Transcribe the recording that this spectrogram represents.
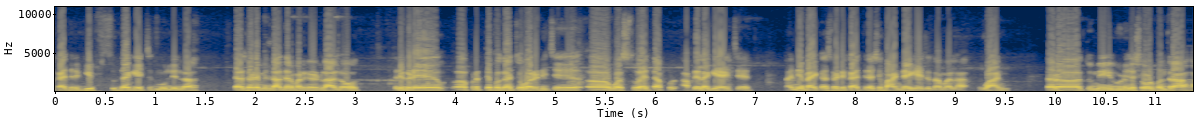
काहीतरी गिफ्ट सुद्धा घ्यायचे आहेत मुलींना. त्यासाठी आम्ही दादर मार्केटला आलो आहोत. तर इकडे प्रत्येक प्रकारच्या व्हरायटीचे वस्तू आहेत त्या आपण- आपल्याला घ्यायचे आहेत. आणि बायकांसाठी काहीतरी असे भांडे घ्यायचे आहेत आम्हाला वाण. तर तुम्ही व्हिडिओच्या शेवटपर्यंत राहा.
